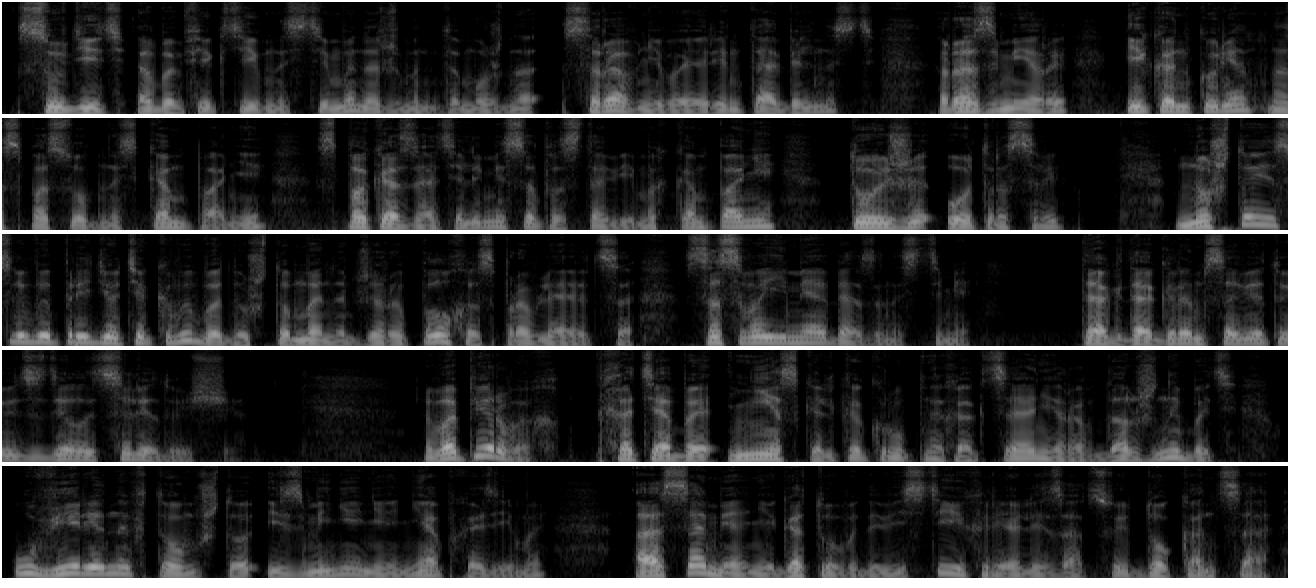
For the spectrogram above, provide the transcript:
Судить об эффективности менеджмента можно, сравнивая рентабельность, размеры и конкурентоспособность компании с показателями сопоставимых компаний той же отрасли – но что, если вы придете к выводу, что менеджеры плохо справляются со своими обязанностями? Тогда Грэм советует сделать следующее. Во-первых, хотя бы несколько крупных акционеров должны быть уверены в том, что изменения необходимы, а сами они готовы довести их реализацию до конца.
